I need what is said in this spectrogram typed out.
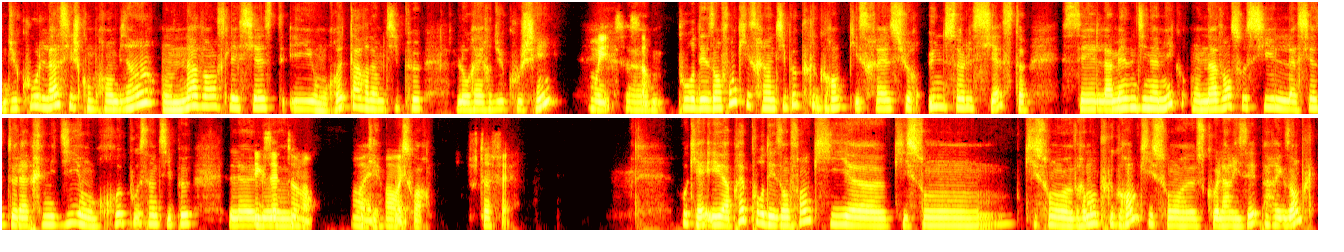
du coup, là, si je comprends bien, on avance les siestes et on retarde un petit peu l'horaire du coucher. Oui, c'est ça. Euh, pour des enfants qui seraient un petit peu plus grands, qui seraient sur une seule sieste, c'est la même dynamique. On avance aussi la sieste de l'après-midi, on repousse un petit peu le, Exactement. le soir. Tout à fait. Ok, et après pour des enfants qui, euh, qui, sont, qui sont vraiment plus grands, qui sont euh, scolarisés par exemple.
